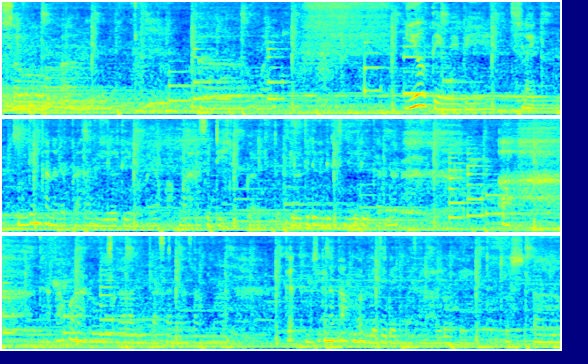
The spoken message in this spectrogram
so um, uh, what? Guilty maybe. It's like mungkin karena ada perasaan guilty makanya aku, aku ngerasa sedih juga gitu. Guilty dengan diri sendiri karena ah, belajar dari masa lalu kayak gitu. Terus em,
